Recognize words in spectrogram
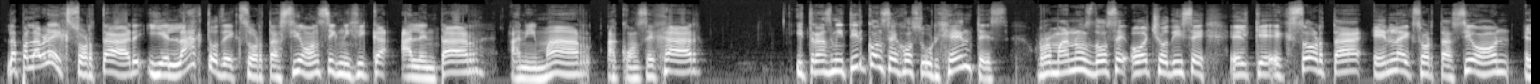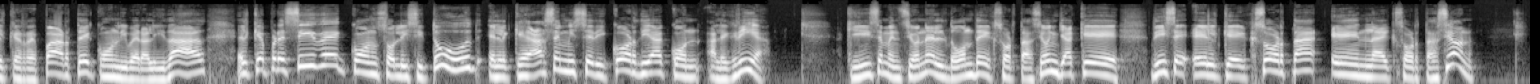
La palabra exhortar y el acto de exhortación significa alentar, animar, aconsejar y transmitir consejos urgentes. Romanos 12:8 dice, el que exhorta en la exhortación, el que reparte con liberalidad, el que preside con solicitud, el que hace misericordia con alegría. Aquí se menciona el don de exhortación, ya que dice el que exhorta en la exhortación.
